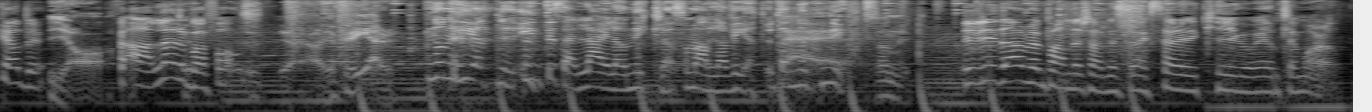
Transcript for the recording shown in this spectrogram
Kan du? Ja. För alla eller bara för oss? ja, för er. Någon helt ny, inte så här Laila och Niklas som alla vet, utan något nytt. Nytt. Vi vrider armen på Anders alldeles strax. Här är Kygo egentligen morgon.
